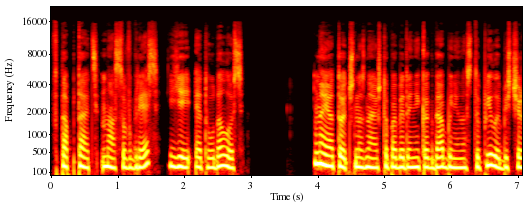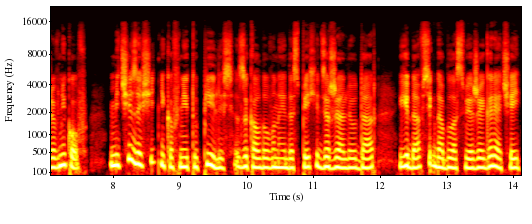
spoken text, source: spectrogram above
втоптать нас в грязь, ей это удалось. Но я точно знаю, что победа никогда бы не наступила без чаровников — Мечи защитников не тупились, заколдованные доспехи держали удар, еда всегда была свежей и горячей.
